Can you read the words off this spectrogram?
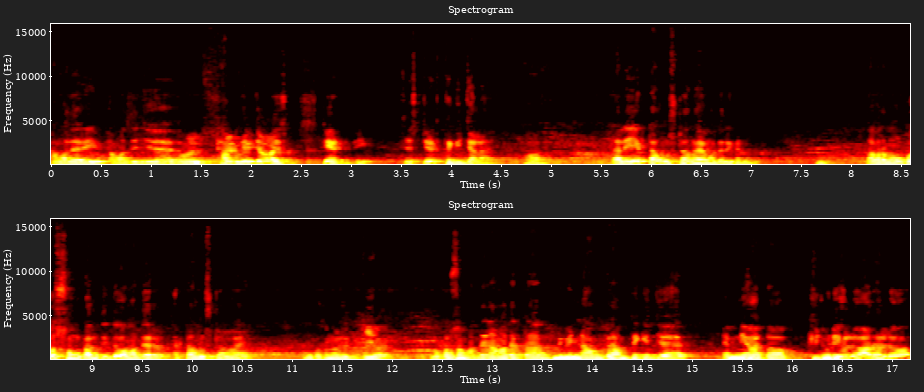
আমাদের এই আমাদের যে ঠাকুরের যে। স্টেট দি সে স্টেট থেকেই চালায়। হয়। তাহলে এই একটা অনুষ্ঠান হয় আমাদের এখানে। তারপরে মকর সংক্রান্তিতেও আমাদের একটা অনুষ্ঠান হয়। মুখোশে কি হয়? মকর সংক্রান্তি আমাদের একটা বিভিন্ন গ্রাম থেকে যে এমনি হয়তো খিচুড়ি হলো আর হলো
